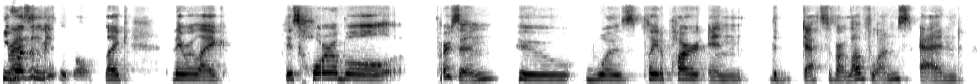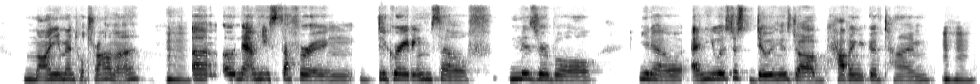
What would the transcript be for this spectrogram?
he Right. wasn't miserable like they were like this horrible person who was played a part in the deaths of our loved ones and monumental trauma Mhm. um, oh now he's suffering degrading himself miserable you know and he was just doing his job having a good time Mhm.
